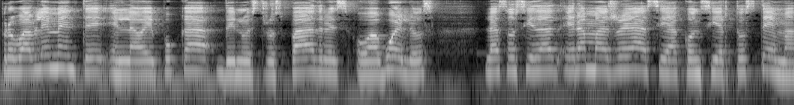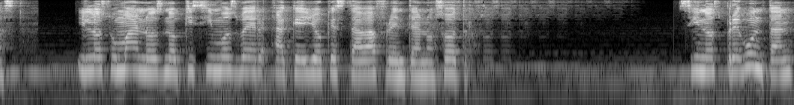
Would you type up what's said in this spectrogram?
probablemente en la época de nuestros padres o abuelos, la sociedad era más reacia con ciertos temas y los humanos no quisimos ver aquello que estaba frente a nosotros. Si nos preguntan,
